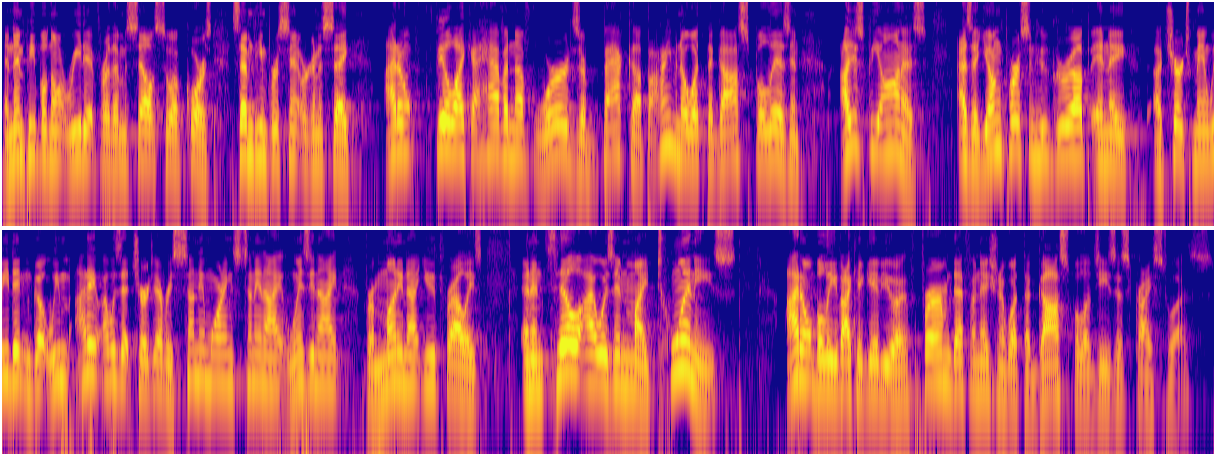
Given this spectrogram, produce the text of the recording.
And then people don't read it for themselves. So, of course, 17% are going to say, I don't feel like I have enough words or backup. I don't even know what the gospel is. And I'll just be honest. As a young person who grew up in a, a church, man, we didn't go. We, I, I was at church every Sunday morning, Sunday night, Wednesday night, for Monday night youth rallies. And until I was in my 20s, I don't believe I could give you a firm definition of what the gospel of Jesus Christ was.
